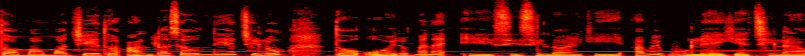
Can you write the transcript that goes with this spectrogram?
তো মামা যেহেতু আলট্রাসাউন্ড দিয়েছিল, তো ওই রুমে না এসি ছিল আর কি। আমি ভুলেই গেছিলাম।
